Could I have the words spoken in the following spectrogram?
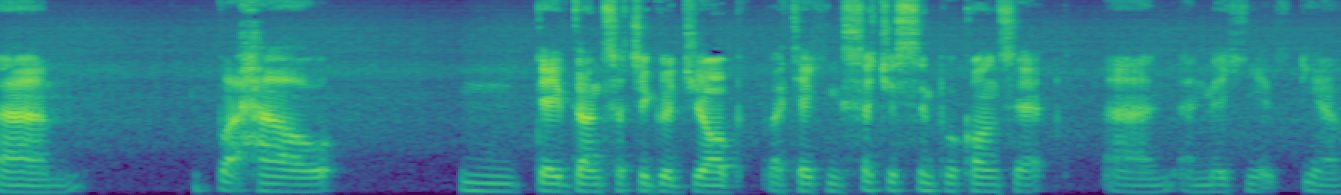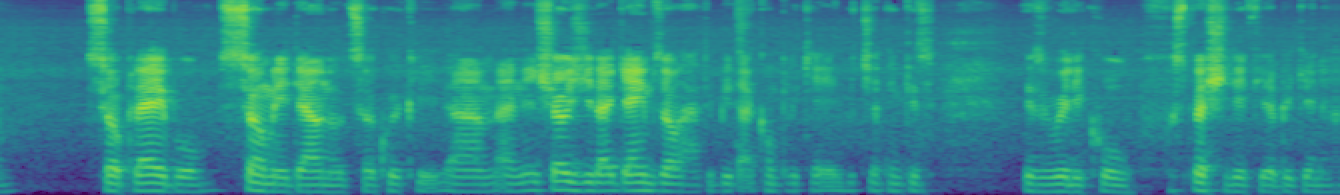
Um, but how mm, they've done such a good job by taking such a simple concept and and making it you know so playable, so many downloads so quickly, um, and it shows you that games don't have to be that complicated, which I think is is really cool, especially if you're a beginner.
